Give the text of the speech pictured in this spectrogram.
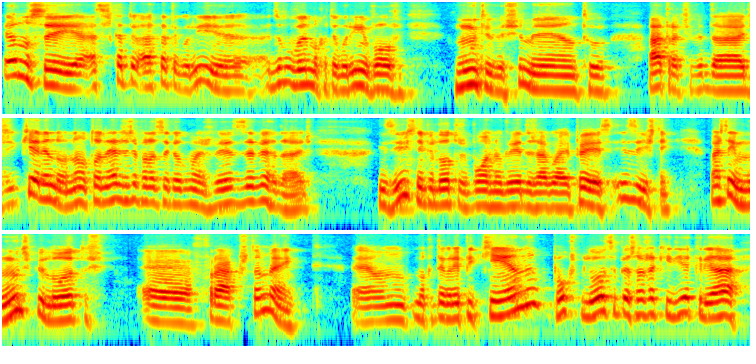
Eu não sei, essas a categoria, desenvolvendo uma categoria envolve muito investimento, atratividade, querendo ou não, Tonelli já falou isso aqui algumas vezes, é verdade. Existem pilotos bons no grid da Jaguar e-Pace? Existem, mas tem muitos pilotos é, fracos também é uma categoria pequena, poucos pilotos, o pessoal já queria criar,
